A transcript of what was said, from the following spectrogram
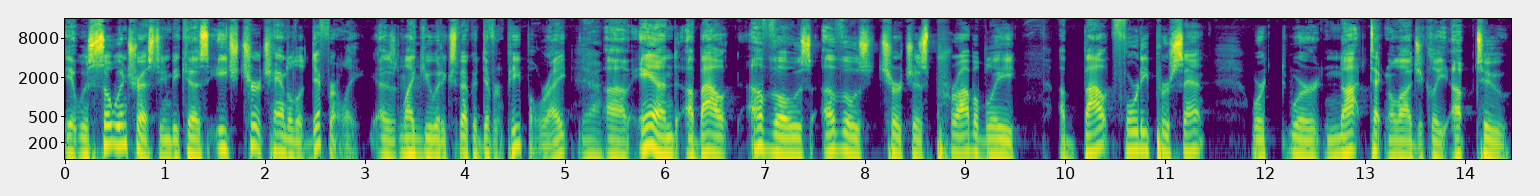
it was so interesting because each church handled it differently, as like you would expect with different people, right? Yeah. Um, and about of those of those churches, probably about forty percent were were not technologically up to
